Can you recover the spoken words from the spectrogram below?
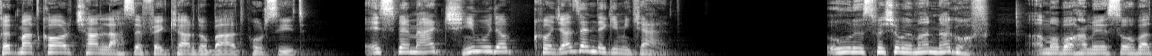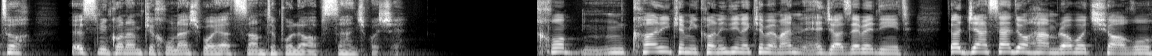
خدمتکار چند لحظه فکر کرد و بعد پرسید اسم مرد چی بود و کجا زندگی می‌کرد؟ اون اسمشو به من نگفت. اما با همه صحبت ها اسم می‌کنم که خونش باید سمت پل آبسنج باشه. خب کاری که می‌کنید اینه که به من اجازه بدید تا جسد و همراه با چاقو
